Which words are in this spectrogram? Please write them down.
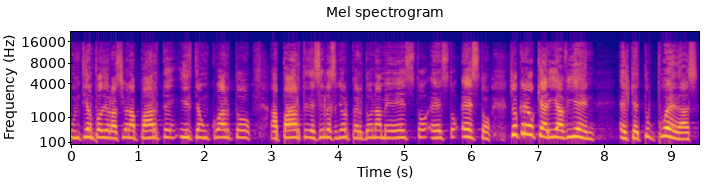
un tiempo de oración aparte, irte a un cuarto aparte y decirle, Señor, perdóname esto, esto, esto. Yo creo que haría bien el que tú puedas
